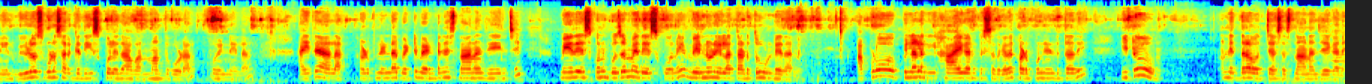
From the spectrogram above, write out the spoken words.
నేను వీడియోస్ కూడా సరిగ్గా తీసుకోలేదు ఆ వన్ మంత్ కూడా పోయిన నెల. అయితే అలా కడుపు నిండా పెట్టి వెంటనే స్నానం చేయించి మీద వేసుకొని భుజం మీద వేసుకొని వెన్నుని ఇలా తడుతూ ఉండేదాన్ని. అప్పుడు పిల్లలకి హాయిగా అనిపిస్తుంది కదా కడుపు నిండుతుంది. ఇటు నిద్ర వచ్చేస్తా స్నానం చేయగానే.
